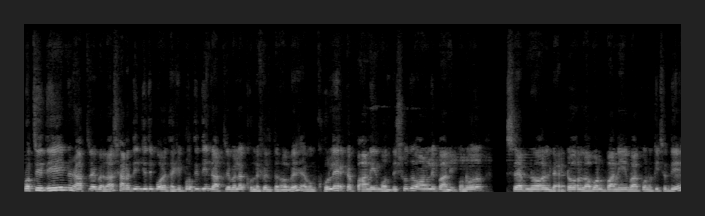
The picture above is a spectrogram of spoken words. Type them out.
প্রতিদিন রাত্রেবেলা সারাদিন যদি পরে থাকি, প্রতিদিন রাত্রেবেলা খুলে ফেলতে হবে এবং খুলে একটা পানির মধ্যে শুধু অনলি পানি, কোনো স্যাভনল, ডেটল, লবণ পানি বা কোনো কিছু দিয়ে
